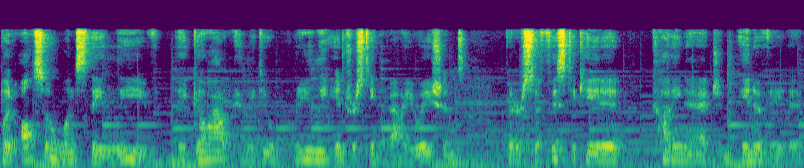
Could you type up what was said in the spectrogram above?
but also once they leave, they go out and they do really interesting evaluations that are sophisticated, cutting edge, and innovative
